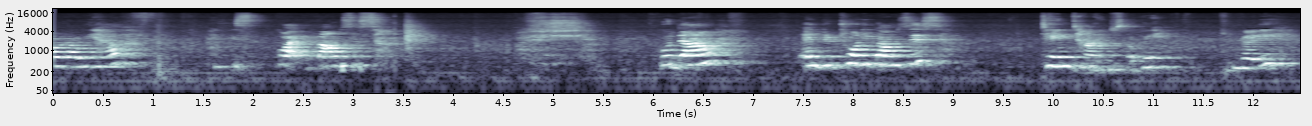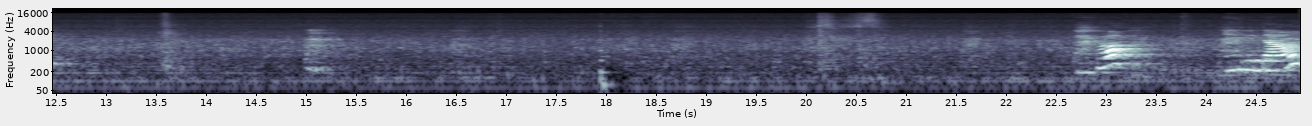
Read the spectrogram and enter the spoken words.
Workout we have squat bounces. Go down and do 20 bounces 10 times, okay? Ready? Back up, and it down.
